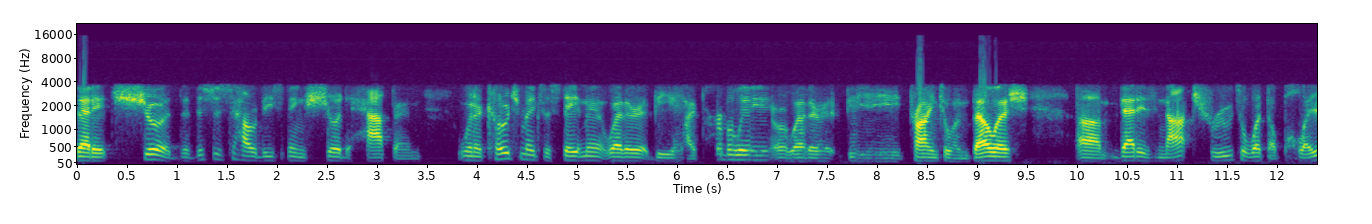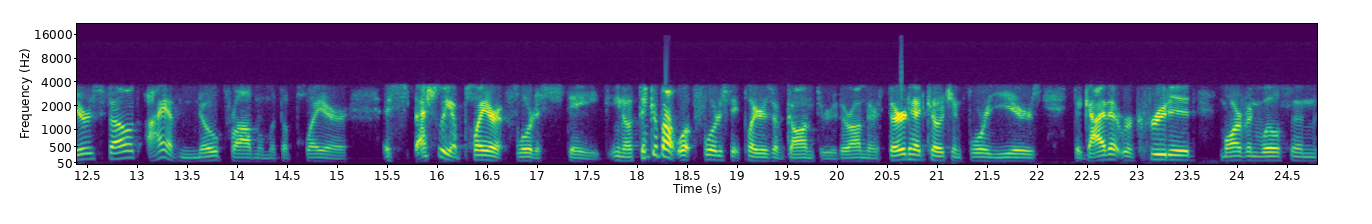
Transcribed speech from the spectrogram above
that it should that this is how these things should happen. When a coach makes a statement, whether it be hyperbole or whether it be trying to embellish, um, that is not true to what the players felt. I have no problem with the player especially a player at Florida State. You know, think about what Florida State players have gone through. They're on their third head coach in four years. The guy that recruited Marvin Wilson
